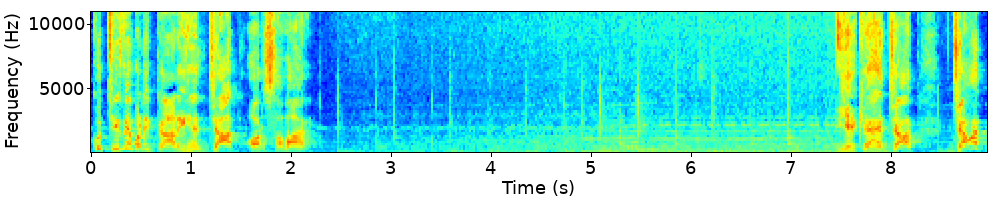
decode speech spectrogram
कुछ चीज़ें बड़ी प्यारी हैं, जात और सवार। ये क्या है जात? जात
